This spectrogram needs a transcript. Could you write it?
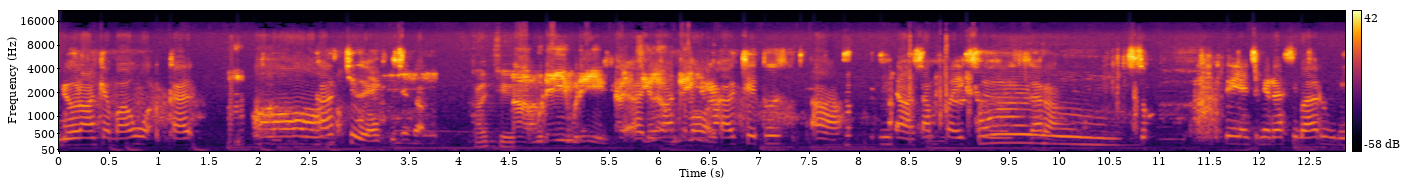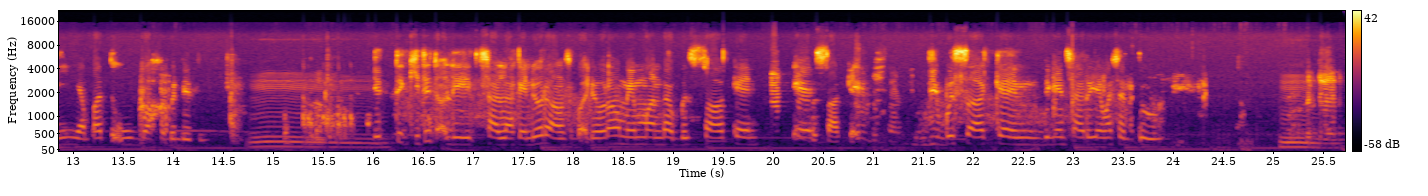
dia orang akan bawa kal culture eh kita cakap. Culture. Nah budaya budaya Ada Culture lah orang akan bawa culture tu ah, ah sampai ke sekarang. So kita yang generasi baru ni yang patut ubah benda tu. Hmm. Kita kita tak boleh salahkan dia orang sebab dia orang memang dah besarkan eh, besarkan dibesarkan dengan cara yang macam tu. Hmm. Betul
